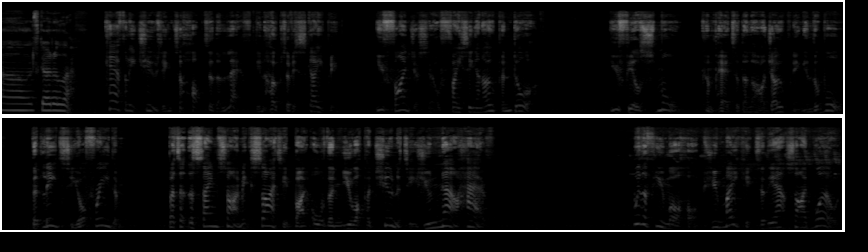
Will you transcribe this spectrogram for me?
Uh, let's go to left. Carefully choosing to hop to the left in hopes of escaping, you find yourself facing an open door. You feel small compared to the large opening in the wall that leads to your freedom, but at the same time excited by all the new opportunities you now have. With a few more hops, you make it to the outside world.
